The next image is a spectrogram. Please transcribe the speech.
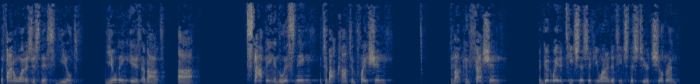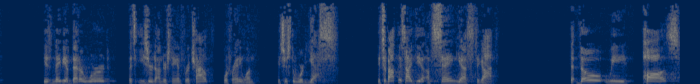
The final one is just this, yield. Yielding is about uh, stopping and listening. It's about contemplation. It's about confession. A good way to teach this, if you wanted to teach this to your children, is maybe a better word that's easier to understand for a child or for anyone. It's just the word yes. It's about this idea of saying yes to God. That though we pause,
